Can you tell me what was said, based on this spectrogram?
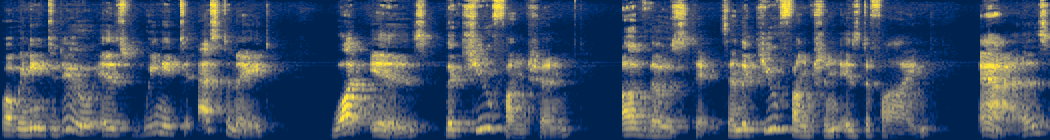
what we need to do is we need to estimate what is the Q function of those states. And the Q function is defined as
